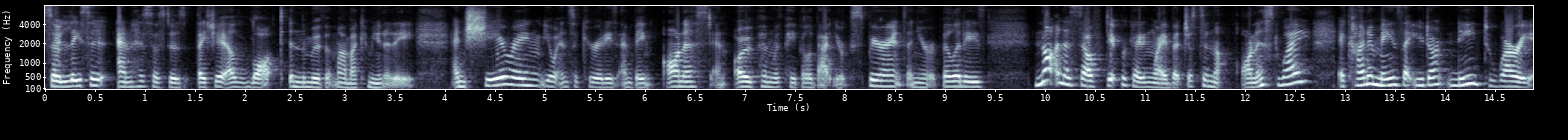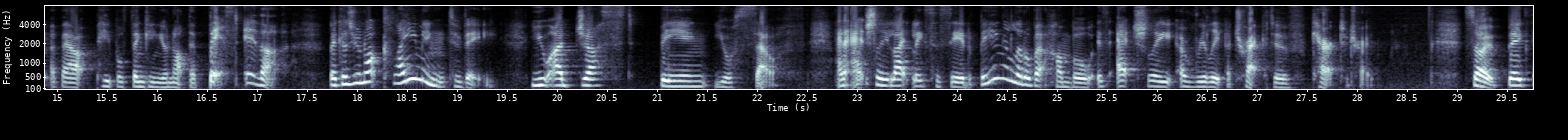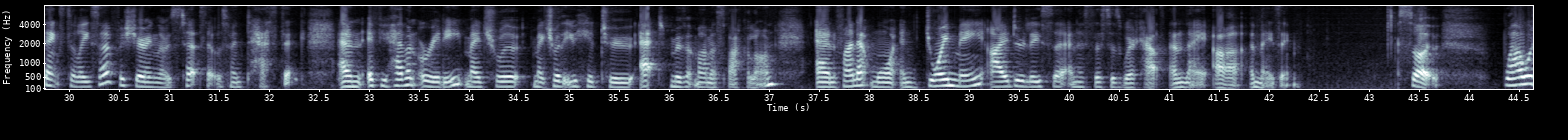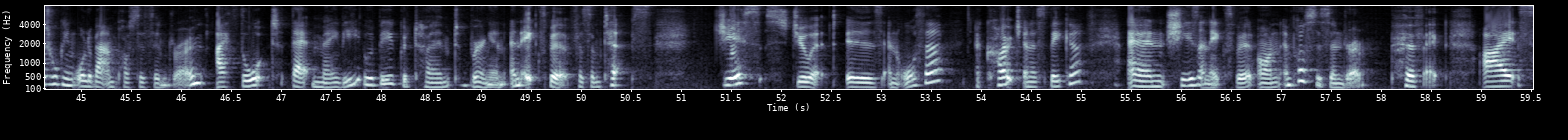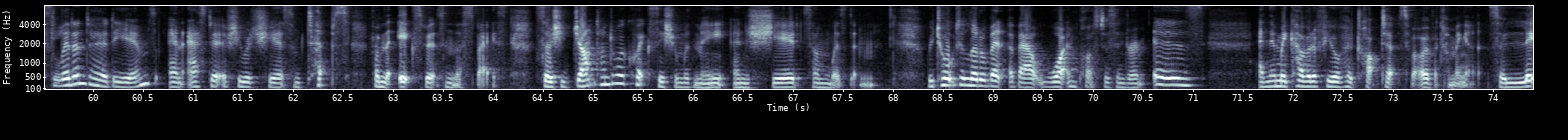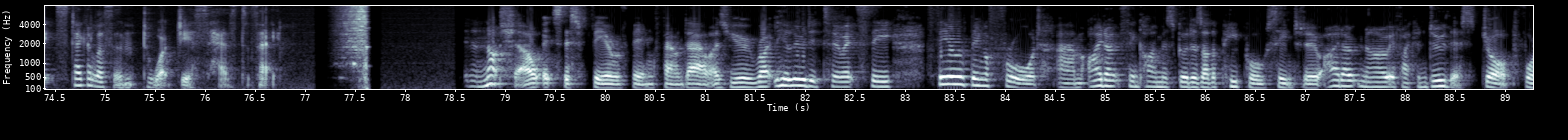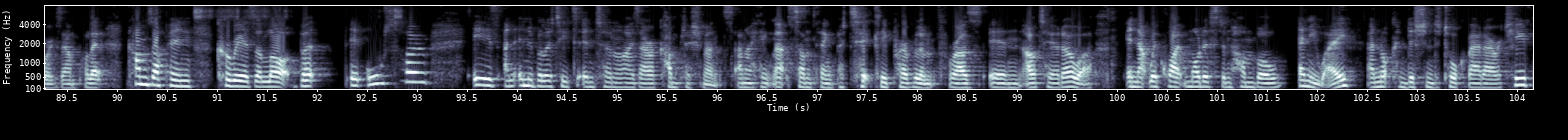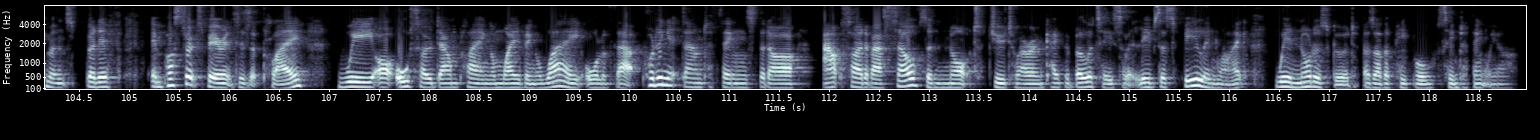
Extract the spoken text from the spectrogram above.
So Lisa and her sisters, they share a lot in the Move It Mama community. And sharing your insecurities and being honest and open with people about your experience and your abilities, not in a self-deprecating way, but just in an honest way, it kind of means that you don't need to worry about people thinking you're not the best ever because you're not claiming to be. You are just being yourself. And actually, like Lisa said, being a little bit humble is actually a really attractive character trait. So, big thanks to Lisa for sharing those tips. That was fantastic. And if you haven't already, make sure make sure that you head to at Move It Mama Sparkle On and find out more and join me. I do Lisa and her sisters workouts and they are amazing. So, while we're talking all about imposter syndrome, I thought that maybe it would be a good time to bring in an expert for some tips. Jess Stewart is an author, a coach, and a speaker, and she's an expert on imposter syndrome. Perfect. I slid into her DMs and asked her if she would share some tips from the experts in this space. So she jumped onto a quick session with me and shared some wisdom. We talked a little bit about what imposter syndrome is and then we covered a few of her top tips for overcoming it. So let's take a listen to what Jess has to say. In a nutshell, it's this fear of being found out. As you rightly alluded to, it's the fear of being a fraud. Um, I don't think I'm as good as other people seem to do. I don't know if I can do this job, for example. It comes up in careers a lot, but it also is an inability to internalize our accomplishments. And I think that's something particularly prevalent for us in Aotearoa, in that we're quite modest and humble anyway, and not conditioned to talk about our achievements. But if imposter experience is at play, we are also downplaying and waving away all of that, putting it down to things that are outside of ourselves and not due to our own capability. So it leaves us feeling like we're not as good as other people seem to think we are.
